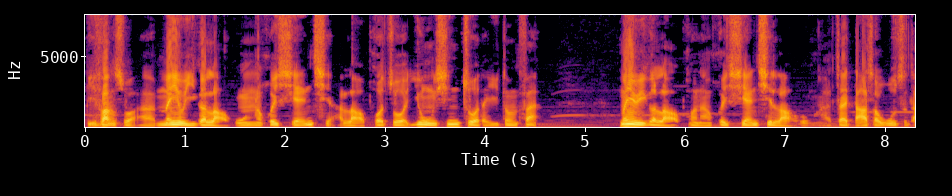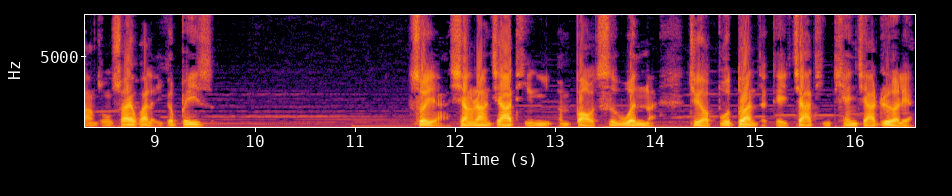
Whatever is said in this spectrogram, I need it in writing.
比方说啊，没有一个老公呢会嫌弃啊老婆做用心做的一顿饭，没有一个老婆呢会嫌弃老公啊在打扫屋子当中摔坏了一个杯子。所以啊，想让家庭保持温暖，就要不断的给家庭添加热量。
